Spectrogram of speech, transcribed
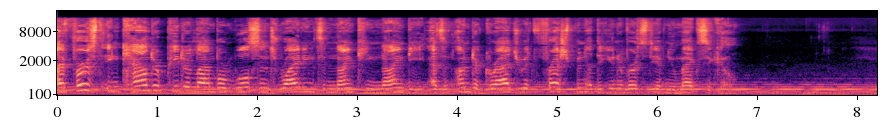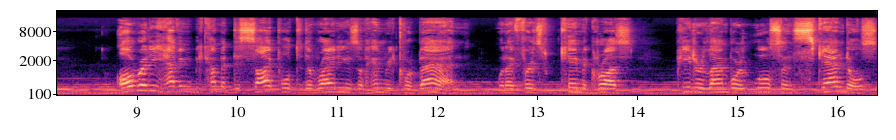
I first encountered Peter Lamborn Wilson's writings in 1990 as an undergraduate freshman at the University of New Mexico. Already having become a disciple to the writings of Henry Corbin, when I first came across Peter Lamborn Wilson's Scandals,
